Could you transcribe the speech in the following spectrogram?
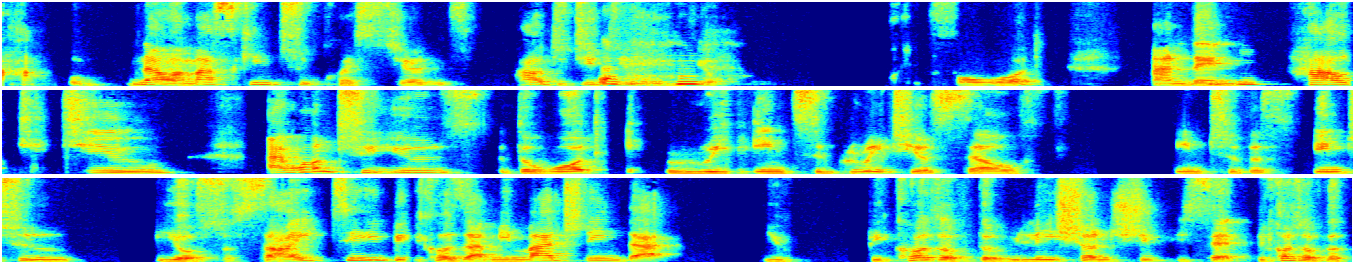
how, now I'm asking two questions. How did you deal with your going forward? And then mm-hmm. how did you, I want to use the word reintegrate yourself into this into your society because i'm imagining that you because of the relationship you said because of the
